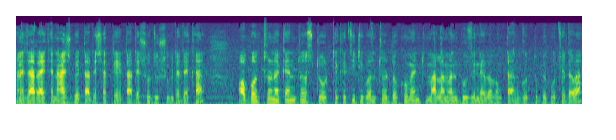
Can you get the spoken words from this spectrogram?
মানে যারা এখানে আসবে, তাদের সাথে তাদের সুযোগ সুবিধা দেখা। অভ্যর্থনা কেন্দ্র, স্টোর থেকে চিঠিপত্র, ডকুমেন্ট, মালামাল বুঝে নেওয়া এবং তার গন্তব্যে পৌঁছে দেওয়া।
